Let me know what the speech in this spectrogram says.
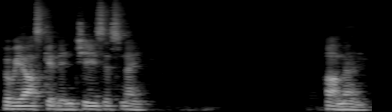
For we ask it in Jesus' name. Amen.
